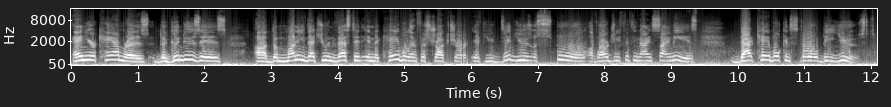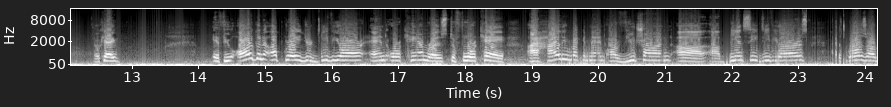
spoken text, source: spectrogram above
and your cameras, the good news is uh, the money that you invested in the cable infrastructure, if you did use a spool of RG59 Siamese, that cable can still be used, okay? if you are going to upgrade your DVR and or cameras to 4K, I highly recommend our Viewtron uh, uh, BNC DVRs as well as our,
